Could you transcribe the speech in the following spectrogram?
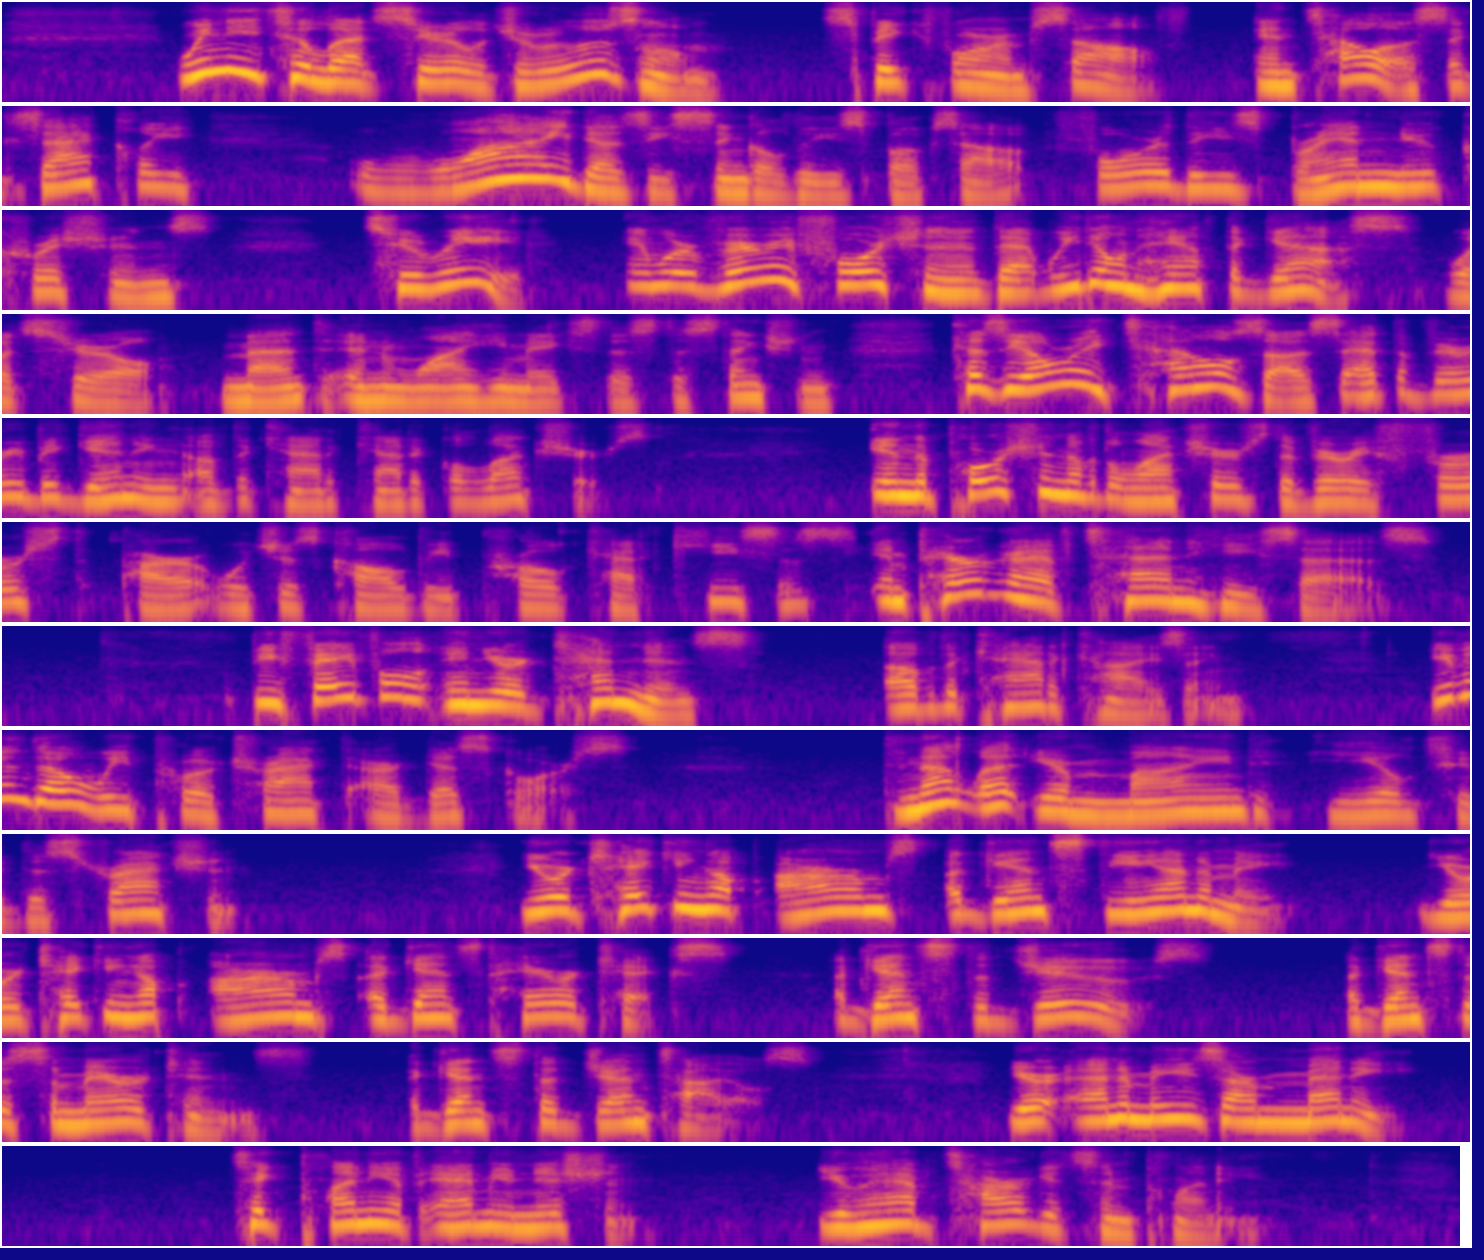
We need to let Cyril Jerusalem speak for himself and tell us exactly why does he single these books out for these brand new Christians to read. And we're very fortunate that we don't have to guess what Cyril meant and why he makes this distinction, because he already tells us at the very beginning of the catechetical lectures. In the portion of the lectures, the very first part, which is called the pro catechesis, in paragraph 10, he says, Be faithful in your attendance of the catechizing, even though we protract our discourse. Do not let your mind yield to distraction you are taking up arms against the enemy. You are taking up arms against heretics, against the Jews, against the Samaritans, against the Gentiles. Your enemies are many. Take plenty of ammunition. You have targets in plenty.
